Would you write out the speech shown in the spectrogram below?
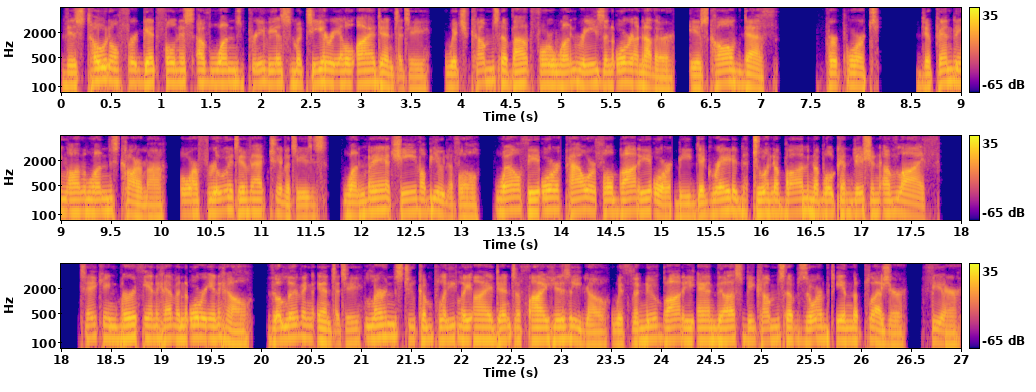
This total forgetfulness of one's previous material identity, which comes about for one reason or another, is called death. Purport Depending on one's karma, or fruitive activities, one may achieve a beautiful, wealthy, or powerful body or be degraded to an abominable condition of life. Taking birth in heaven or in hell, the living entity learns to completely identify his ego with the new body and thus becomes absorbed in the pleasure, fear,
